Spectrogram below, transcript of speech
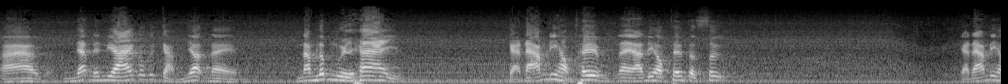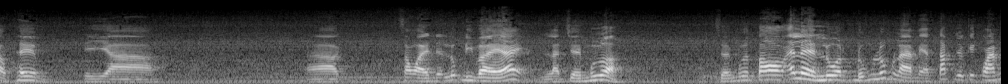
À nhắc đến gái có cái cảm nhận này. Năm lớp 12 Cả đám đi học thêm. Này là đi học thêm thật sự. Cả đám đi học thêm. Thì à, à, Xong rồi lúc đi về ấy Là trời mưa. Trời mưa to ấy lên luôn. Đúng lúc là mẹ tắp cho cái quán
